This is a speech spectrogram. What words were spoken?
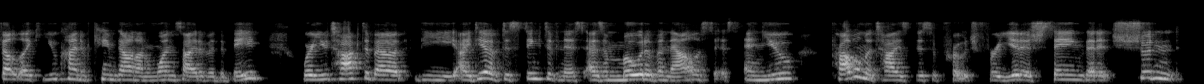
felt like you kind of came down on one side of a debate, where you talked about the idea of distinctiveness as a mode of analysis, and you problematized this approach for Yiddish, saying that it shouldn't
